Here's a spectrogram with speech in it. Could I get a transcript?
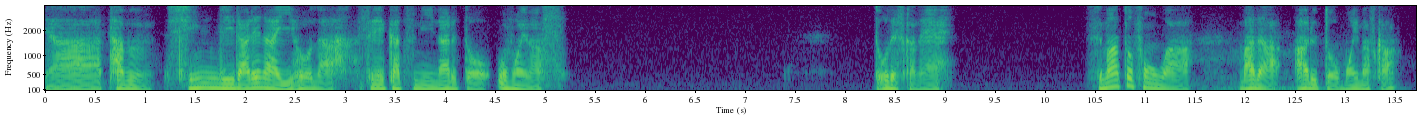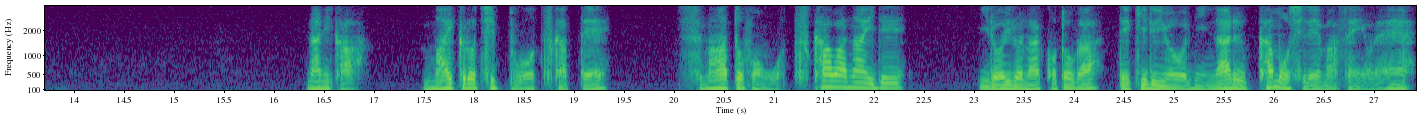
いやー、多分信じられないような生活になると思います。どうですかね？スマートフォンはまだあると思いますか？何かマイクロチップを使ってスマートフォンを使わないでいろいろなことができるようになるかもしれませんよね。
